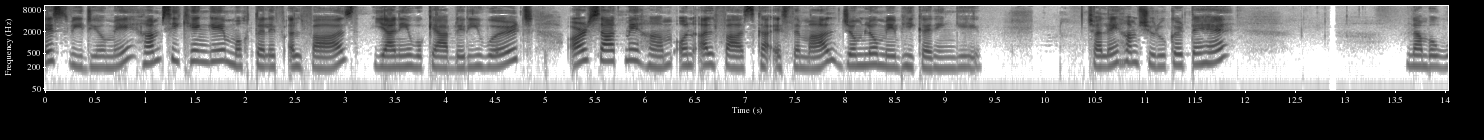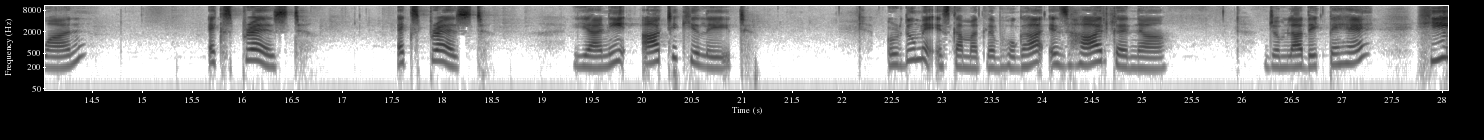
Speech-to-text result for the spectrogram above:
इस वीडियो में हम सीखेंगे मुख्तलिफ़ अल्फाज, यानी वोकेबलरी वर्ड्स और साथ में हम उन अल्फाज का इस्तेमाल जुमलों में भी करेंगे। चलें, हम शुरू करते हैं। नंबर वन एक्सप्रेस्ड एक्सप्रेस्ड यानी आर्टिकुलेट उर्दू में इसका मतलब होगा इजहार करना। जुमला देखते हैं। He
